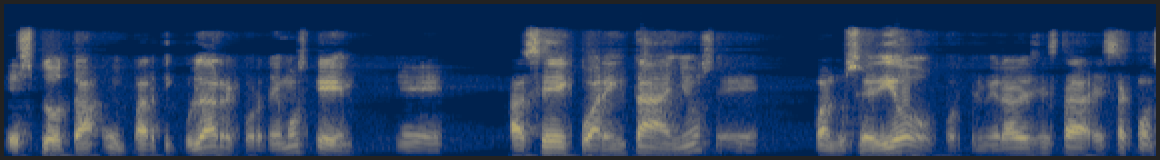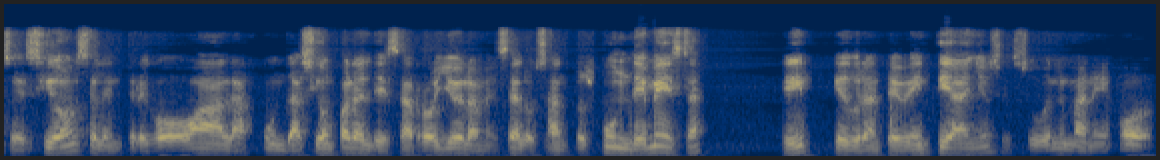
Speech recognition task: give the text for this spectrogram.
explota un particular. Recordemos que eh, hace 40 años, cuando se dio por primera vez esta, esta concesión, se le entregó a la Fundación para el Desarrollo de la Mesa de los Santos, Fundemesa, que durante 20 años estuvo en el manejo,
